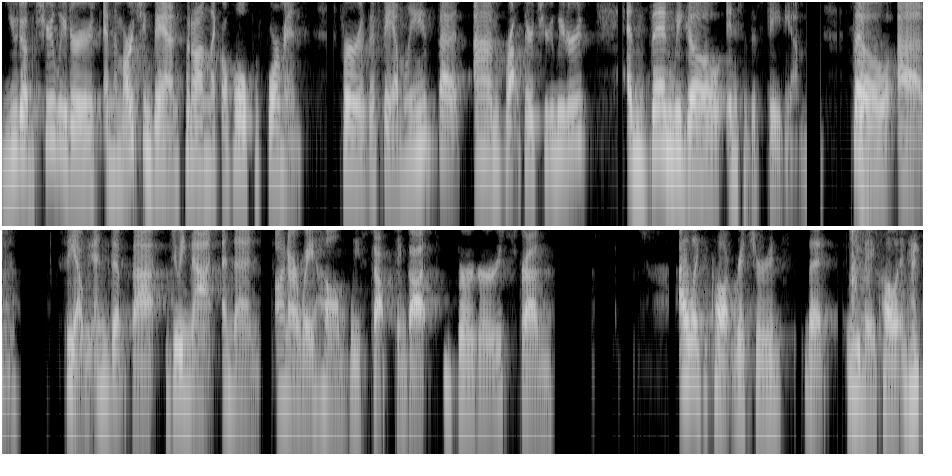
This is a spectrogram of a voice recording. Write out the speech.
uw cheerleaders and the marching band put on like a whole performance for the families that um, brought their cheerleaders and then we go into the stadium so um so yeah we ended up that doing that and then on our way home we stopped and got burgers from i like to call it richards but you may call it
